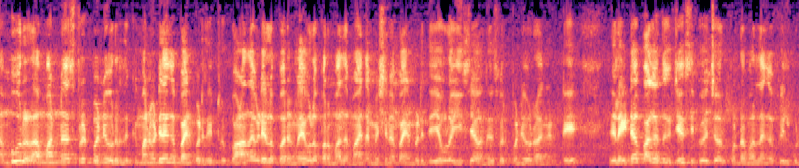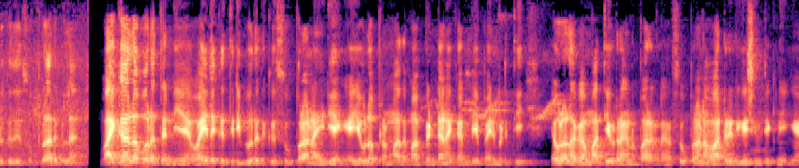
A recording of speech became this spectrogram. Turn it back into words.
நம்ம ஊர்லலாம் மண்ணை ஸ்ப்ரெட் பண்ணி விடுறதுக்கு மண்வெட்டி தாங்க பயன்படுத்திட்டு இருப்போம். அந்த வீடியோவில் பாருங்களேன் எவ்வளோ பிரமாதமாக இந்த மிஷினை பயன்படுத்தி எவ்வளோ ஈஸியாக வந்து ஸ்ப்ரெட் பண்ணி விடுறாங்கன்ட்டு. இது லைட்டாக பார்க்கறதுக்கு ஜேசிபி வச்சு ஒர்க் பண்ணுற மாதிரி தாங்க ஃபீல் கொடுக்குது சூப்பராக இருக்குல்ல. வாய்க்காலில் போகிற தண்ணியை வயலுக்கு திருப்பி விடுறதுக்கு சூப்பரான ஐடியாங்க எவ்வளோ பிரமாதமாக பெண்டான கம்பியை பயன்படுத்தி எவ்வளோ அழகாக மாற்றி விடுறாங்கன்னு பாருங்களேன். சூப்பரான வாட்டர் இரிகேஷன் டெக்னிக்கு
